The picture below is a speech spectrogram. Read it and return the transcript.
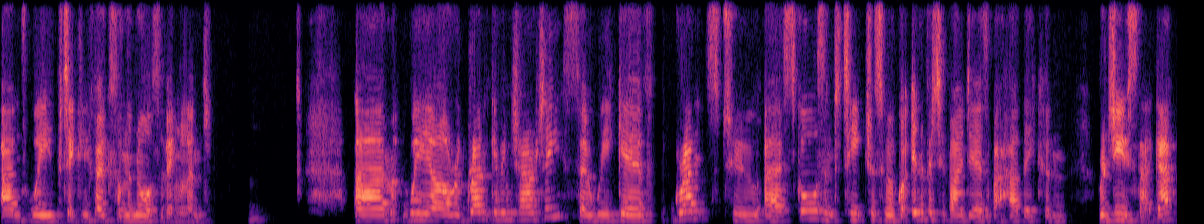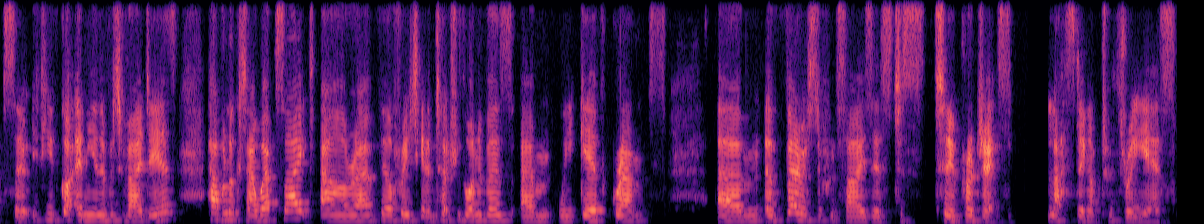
And we particularly focus on the north of England. Um, we are a grant giving charity, so we give grants to uh, schools and to teachers who have got innovative ideas about how they can reduce that gap. So if you've got any innovative ideas, have a look at our website or uh, feel free to get in touch with one of us. Um, we give grants um, of various different sizes to, to projects lasting up to three years.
